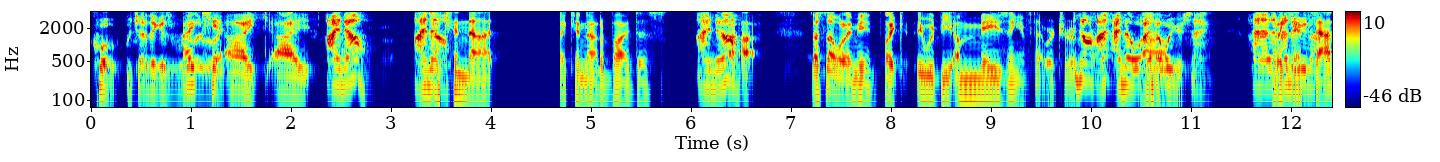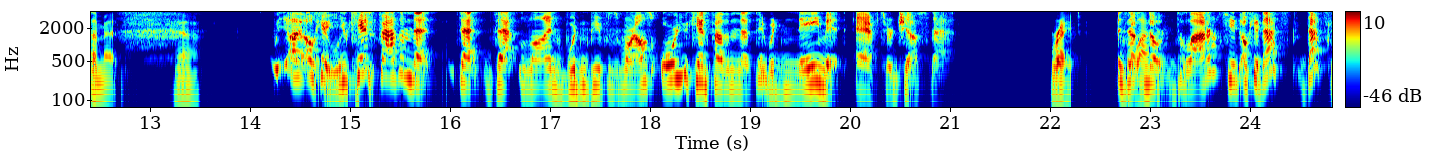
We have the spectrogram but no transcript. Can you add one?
quote, which I think is really, I can't. cool. I I I know, I know, I cannot. I cannot abide this. I know. I, that's not what I mean. Like it would be amazing if that were true. no, I, I know, I know what Um, you're saying. I, but I, know can't fathom it. Yeah. I, okay, you can't fathom that that that line wouldn't be from somewhere else, or you can't fathom that they would name it after just that. Right. Is The that no the latter? See, okay, that's that's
